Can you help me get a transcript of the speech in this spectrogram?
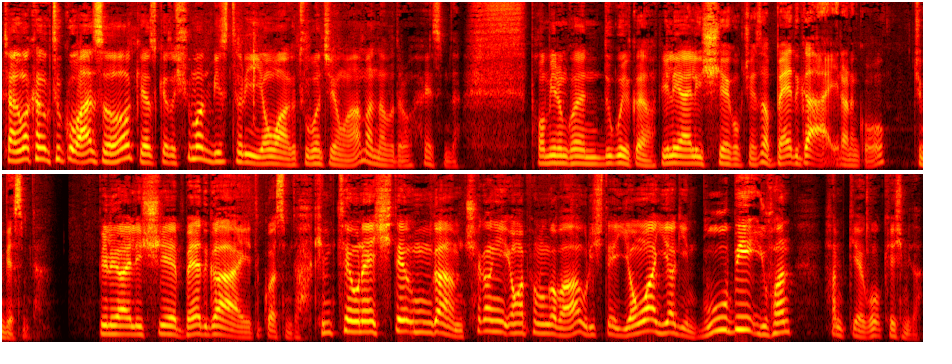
자, 음악 한 곡 듣고 와서 계속해서 human 미스터리 영화 그 두 번째 영화 만나보도록 하겠습니다. 범인은 과연 누구일까요? 빌리 아일리쉬의 곡 중에서 Bad Guy라는 곡 준비했습니다. 빌리 아일리쉬의 Bad Guy 듣고 왔습니다. 김태훈의 시대 음감, 최강희 영화평론가와 우리 시대의 영화 이야기, 무비 유환 함께하고 계십니다.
